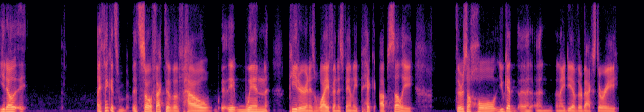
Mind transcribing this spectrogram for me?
you know, it, I think it's it's so effective of how it, when Peter and his wife and his family pick up Sully, there's a whole you get a, an, an idea of their backstory,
